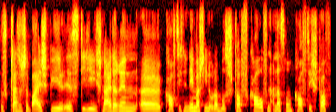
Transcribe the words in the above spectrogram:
das klassische Beispiel ist, die Schneiderin äh, kauft sich eine Nähmaschine oder muss Stoff kaufen, andersrum, kauft sich Stoff,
